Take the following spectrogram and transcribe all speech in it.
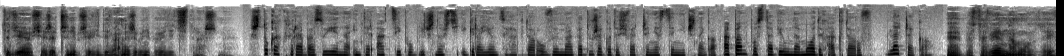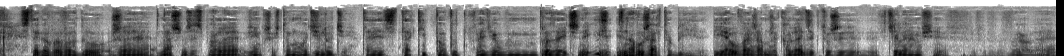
to dzieją się rzeczy nieprzewidywalne, żeby nie powiedzieć straszne. Sztuka, która bazuje na interakcji publiczności i grających aktorów, wymaga dużego doświadczenia scenicznego, a pan postawił na młodych aktorów. Dlaczego? E, postawiłem na młodych z tego powodu, że w naszym zespole większość to młodzi ludzie. To jest taki powód, powiedziałbym, prozaiczny i znowu żartobliwy. Ja uważam, że koledzy, którzy wcielają się w, w rolę,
